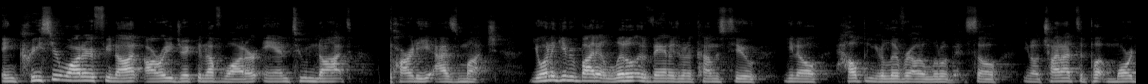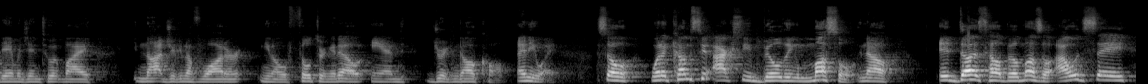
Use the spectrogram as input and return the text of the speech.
increase your water if you're not already drinking enough water and to not party as much. You want to give your body a little advantage when it comes to, you know, helping your liver out a little bit. So, you know, try not to put more damage into it by not drinking enough water, you know, filtering it out and drinking alcohol. Anyway, so when it comes to actually building muscle, now it does help build muscle. I would say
